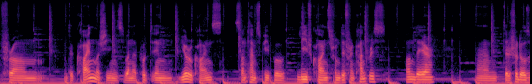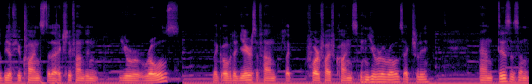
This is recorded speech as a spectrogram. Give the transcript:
from the coin machines when I put in euro coins. Sometimes people leave coins from different countries on there. And there should also be a few coins that I actually found in euro rolls. Like over the years, I found like four or five coins in euro rolls actually. And this is an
